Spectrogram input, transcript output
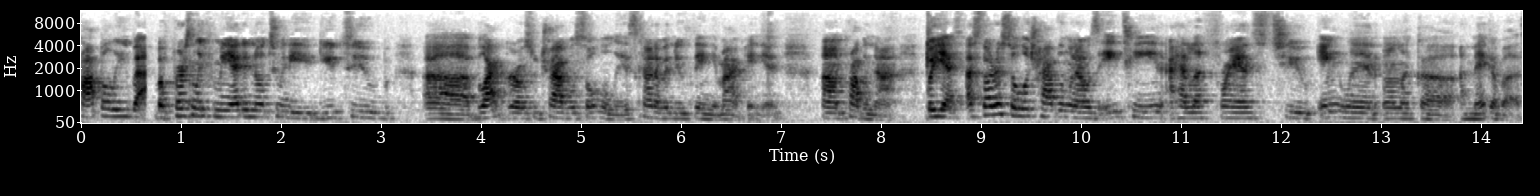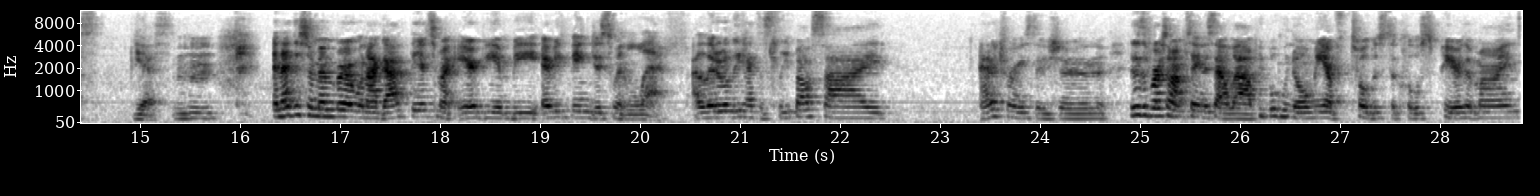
properly but but personally for me i didn't know too many youtube uh, black girls who travel solely it's kind of a new thing in my opinion um, probably not but yes i started solo traveling when i was 18 i had left france to england on like a, a megabus yes mm -hmm. and i just remember when i got there to my airbnb everything just went left i literally had to sleep outside at a train station. This is the first time I'm saying this out loud. People who know me, I've told this to close peers of mine.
